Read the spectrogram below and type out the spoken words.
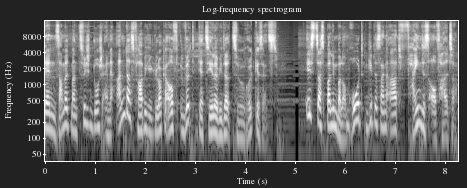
denn sammelt man zwischendurch eine andersfarbige Glocke auf, wird der Zähler wieder zurückgesetzt. Ist das Balimballon rot, gibt es eine Art Feindesaufhalter.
